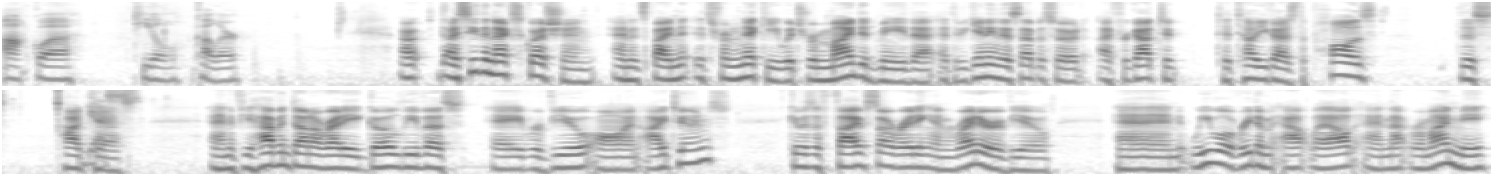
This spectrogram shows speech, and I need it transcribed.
aqua teal color. Uh, I see the next question, and it's by it's from Nikki, which reminded me that at the beginning of this episode, I forgot to to tell you guys to pause this podcast. Yes. And if you haven't done already, go leave us a review on iTunes, give us a five star rating, and write a review, and we will read them out loud. And that remind me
